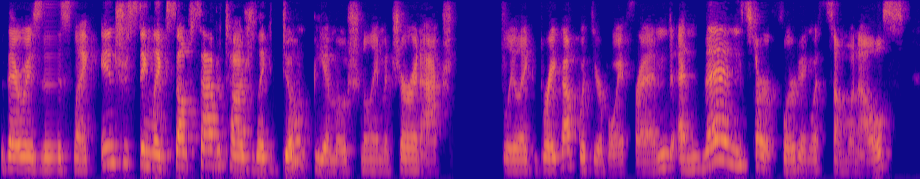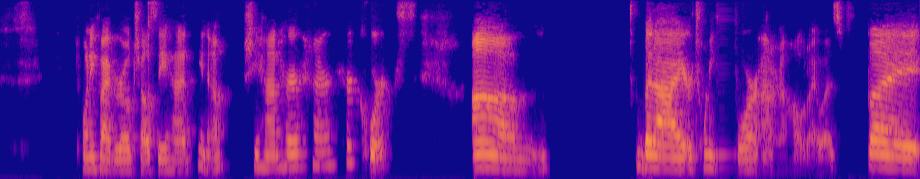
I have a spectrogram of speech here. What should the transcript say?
there was this like interesting like self-sabotage like don't be emotionally mature and actually like break up with your boyfriend and then start flirting with someone else 25 year old chelsea had you know she had her her, her quirks um but i or 24 i don't know how old i was but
